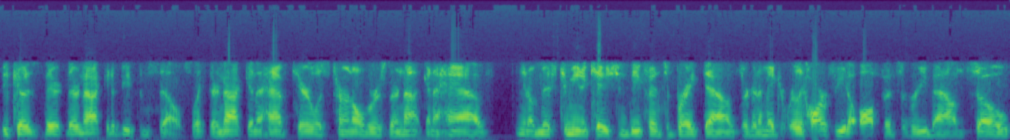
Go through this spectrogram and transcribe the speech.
because they're they're not going to beat themselves. Like they're not going to have careless turnovers. They're not going to have you know miscommunication, defensive breakdowns. They're going to make it really hard for you to offensive rebound. So,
